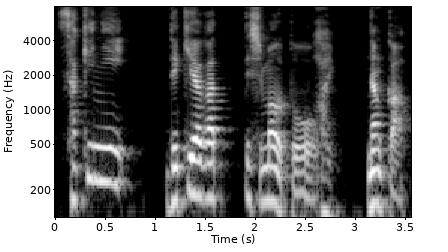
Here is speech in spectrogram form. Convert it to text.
先に出来上がってしまうと、はい。なんか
